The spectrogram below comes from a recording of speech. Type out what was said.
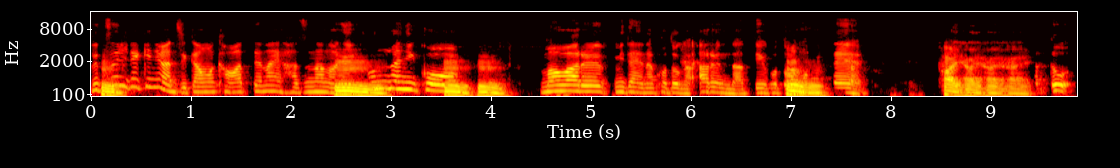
物理的には時間は変わってないはずなのに、うんこんなにこう、うんうん。回るみたいなことがあるんだっていうことを思って、はいはいはいはい。ど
